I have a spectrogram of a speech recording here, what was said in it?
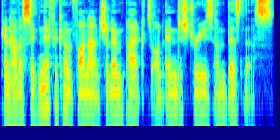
can have a significant financial impact on industries and business.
